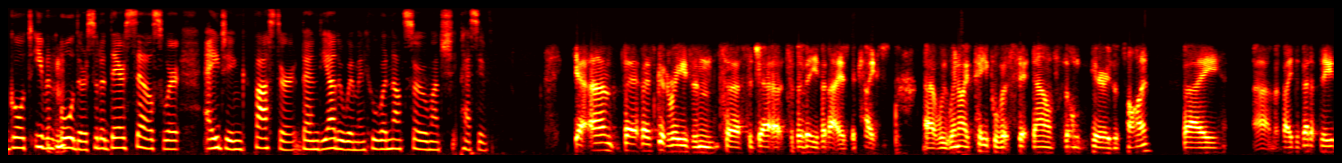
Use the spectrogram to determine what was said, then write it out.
got even mm-hmm. older so that their cells were aging faster than the other women who were not so much passive. Yeah, um, there, there's good reason to suggest to believe that that is the case. Uh, we, we know people that sit down for long periods of time, they um, they develop the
